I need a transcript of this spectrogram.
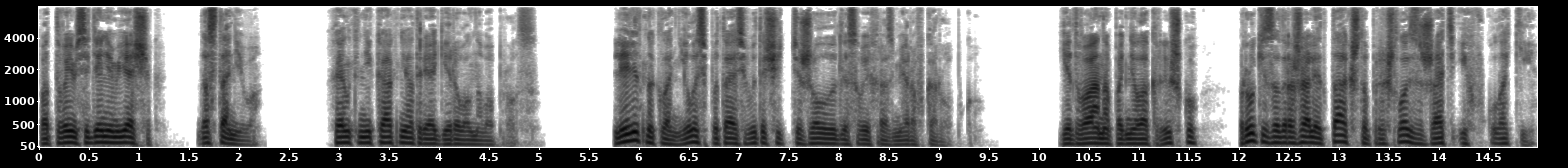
«Под твоим сиденьем ящик. Достань его». Хэнк никак не отреагировал на вопрос. Лилит наклонилась, пытаясь вытащить тяжелую для своих размеров коробку. Едва она подняла крышку, руки задрожали так, что пришлось сжать их в кулаки.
